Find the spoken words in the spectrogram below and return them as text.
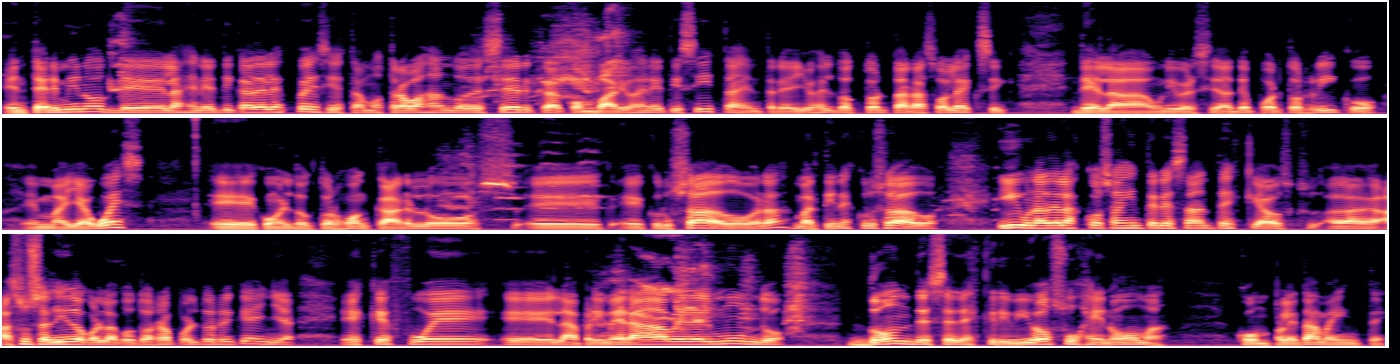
En términos de la genética de la especie, estamos trabajando de cerca con varios geneticistas, entre ellos el doctor Tarazo Lexic de la Universidad de Puerto Rico en Mayagüez. Eh, con el doctor Juan Carlos eh, eh, Cruzado, ¿verdad? Martínez Cruzado. Y una de las cosas interesantes que ha, sucedido con la cotorra puertorriqueña es que fue la primera ave del mundo donde se describió su genoma completamente.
